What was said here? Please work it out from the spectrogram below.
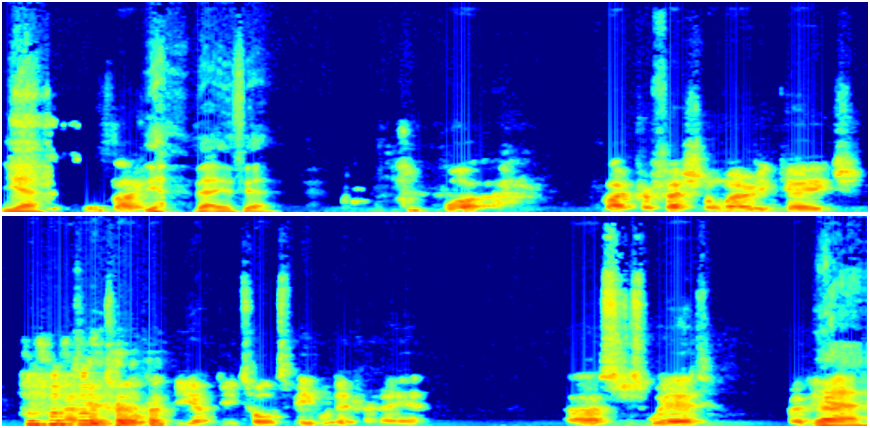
Yeah, like yeah, that is, yeah. What like professional mode engage and you talk, you, you talk to people differently and uh, it's just weird but yeah,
